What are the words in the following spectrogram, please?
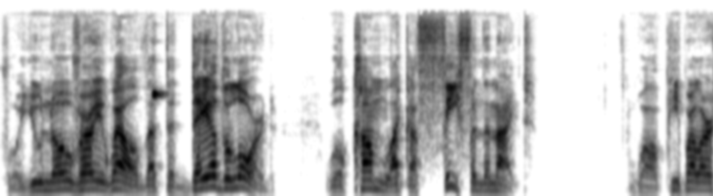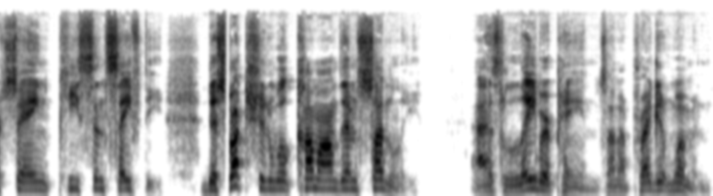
for you know very well that the day of the Lord will come like a thief in the night. While people are saying peace and safety, destruction will come on them suddenly as labor pains on a pregnant woman,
